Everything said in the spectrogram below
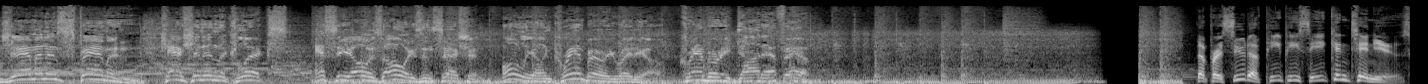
Jamming and spamming, cashing in the clicks. SEO is always in session, only on Cranberry Radio, cranberry.fm. The pursuit of PPC continues.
